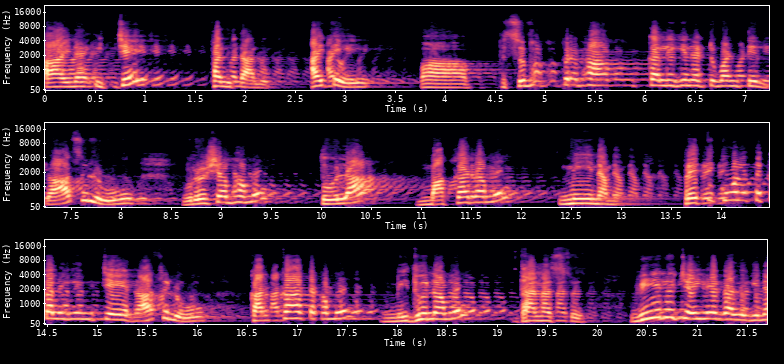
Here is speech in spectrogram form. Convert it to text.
ఆయన ఇచ్చే ఫలితాలు. అయితే ఆ శుభ ప్రభావం కలిగినటువంటి రాసులు వృషభము తుల మకరము మీనము. ప్రతికూలత కలిగించే రాసులు కర్కాటకము మిథునము ధనస్సు. వీరు చేయగలిగిన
